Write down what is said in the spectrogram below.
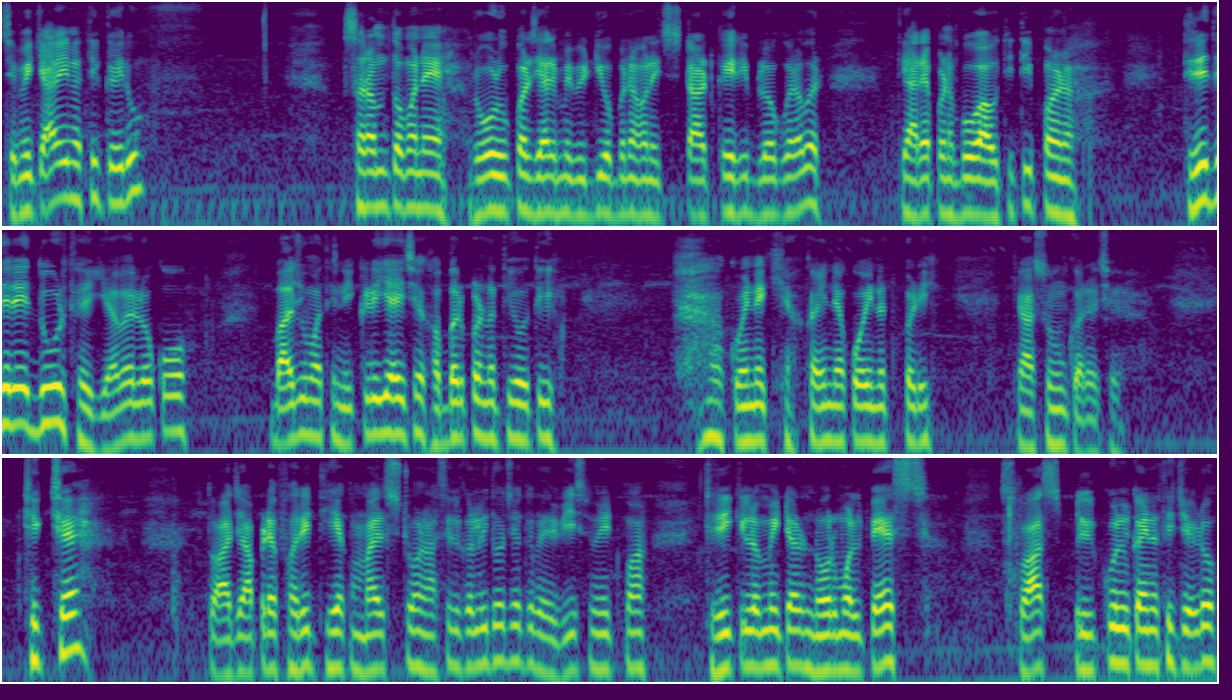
જે મેં ક્યારેય નથી કર્યું. શરમ તો મને રોડ ઉપર જ્યારે મેં વીડિયો બનાવવાની સ્ટાર્ટ કરી બ્લોગ બરાબર, ત્યારે પણ બહુ આવતી હતી, પણ ધીરે ધીરે દૂર થઈ ગયા. હવે લોકો બાજુમાંથી નીકળી જાય છે, ખબર પણ નથી હોતી. કોઈને કંઈને કોઈ નથી પડી કે આ શું કરે છે. ઠીક છે? તો આજે આપણે ફરીથી એક માઇલ સ્ટોન હાસિલ કરી લીધો છે કે ભાઈ વીસ મિનિટમાં થ્રી કિલોમીટર નોર્મલ પેસ શ્વાસ બિલકુલ કંઈ નથી ચડ્યો,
